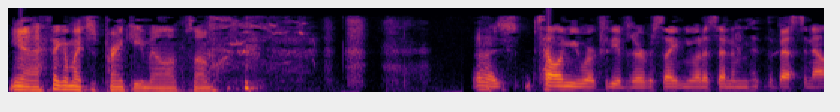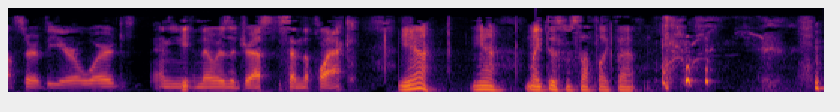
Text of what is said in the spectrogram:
Yeah, I think I might just prank email him some. Uh, just tell him you work for the Observer site and you want to send him the Best Announcer of the Year award, and you need to know his address to send the plaque. yeah, yeah. Might do some stuff like that.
